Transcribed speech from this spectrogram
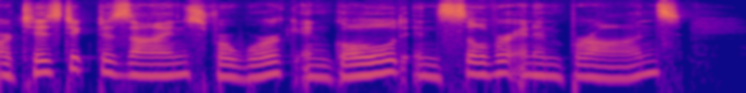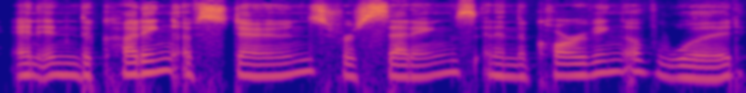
artistic designs for work in gold, in silver, and in bronze, and in the cutting of stones for settings, and in the carving of wood,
